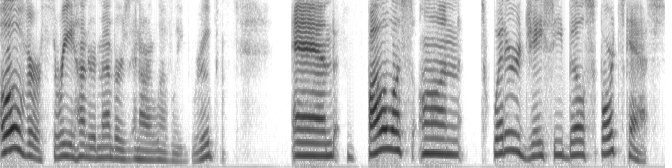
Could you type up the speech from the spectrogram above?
over 300 members in our lovely group. And follow us on Twitter, JC Bill Sportscast.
